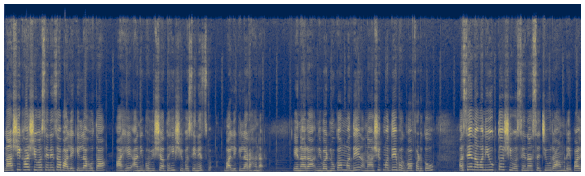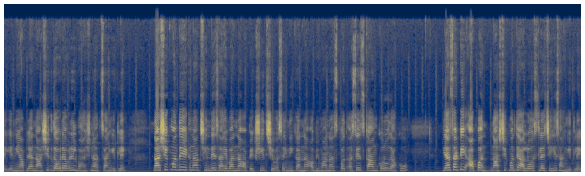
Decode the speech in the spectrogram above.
नाशिक हा शिवसेनेचा बालेकिल्ला होता आहे आणि भविष्यातही शिवसेनेच बालेकिल्ला राहणार. येणाऱ्या निवडणुकांमध्ये नाशिकमध्ये भगवा फडकवू असे नवनियुक्त शिवसेना सचिव राम रेपाळे यांनी आपल्या नाशिक दौऱ्यावरील भाषणात सांगितले. नाशिकमध्ये एकनाथ शिंदे साहेबांना अपेक्षित शिवसैनिकांना अभिमानास्पद असेच काम करू दाखवू यासाठी आपण नाशिकमध्ये आलो असल्याचेही सांगितले.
